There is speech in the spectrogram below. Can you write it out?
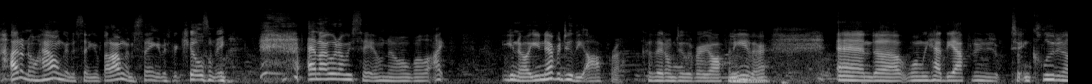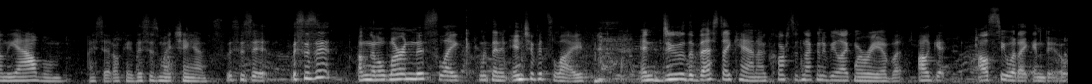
I don't know how I'm going to sing it, but I'm going to sing it if it kills me." And I would always say, "Oh no, well I." You know, you never do the opera because they don't do it very often either. And uh, when we had the opportunity to include it on the album, I said, "Okay, this is my chance. This is it. This is it. I'm going to learn this like within an inch of its life, and do the best I can. Of course, it's not going to be like Maria, but I'll get. I'll see what I can do."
